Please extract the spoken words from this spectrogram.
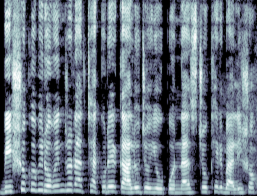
বিশ্বকবি রবীন্দ্রনাথ ঠাকুরের কালোজয়ী উপন্যাস চোখের বালি সহ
